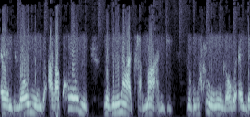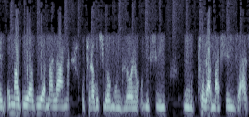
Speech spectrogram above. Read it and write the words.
And lowo muntu akakhoni nokunatha manje lokubuhlungu lokho. And then uma kuya kuya amalanga uthola ukuthi lowo muntu loyo ubese uthola ama-seizures.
